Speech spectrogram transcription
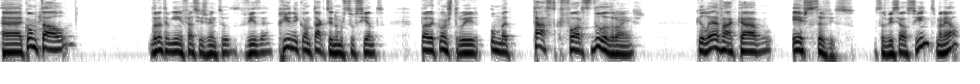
Ah, como tal, durante a minha infância e juventude, vida, reuni contactos em número suficiente para construir uma task force de ladrões que leva a cabo este serviço. O serviço é o seguinte, Manel:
